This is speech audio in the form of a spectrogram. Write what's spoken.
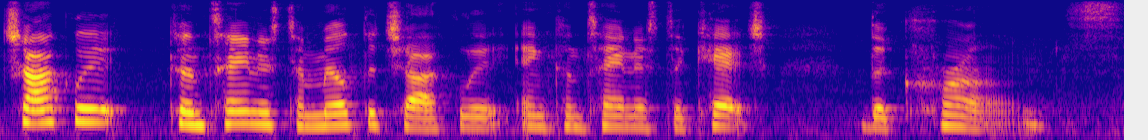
Chocolate, containers to melt the chocolate, and containers to catch the crumbs.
